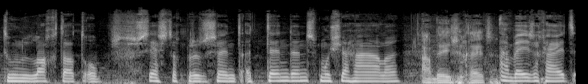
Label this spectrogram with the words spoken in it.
toen lag dat op 60% attendance moest je halen. Aanwezigheid. Aanwezigheid.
